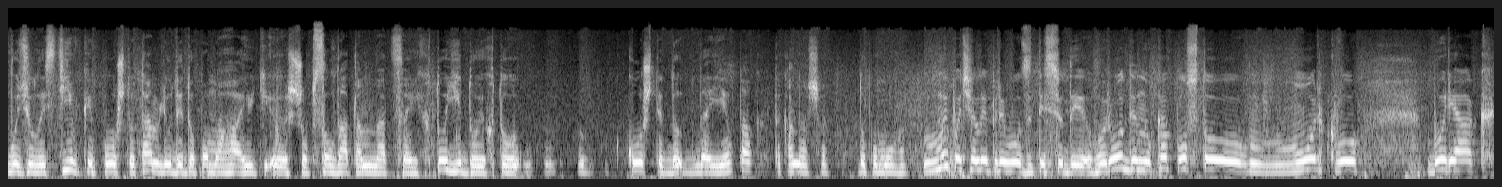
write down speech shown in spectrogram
возю листівки, пошту, там люди допомагають, е, щоб солдатам на цей, хто їдою, хто кошти до- дає. Так, така наша допомога. Ми почали привозити сюди городину, капусту, моркву, буряк,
